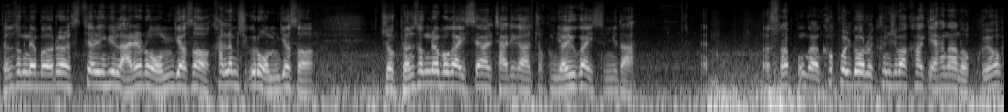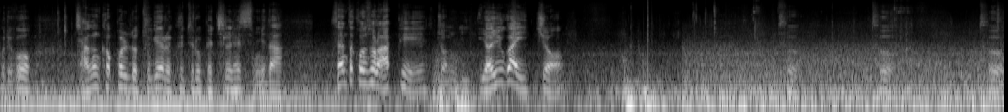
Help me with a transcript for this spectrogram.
변속 레버를 스티어링 휠 아래로 옮겨서 칼럼식으로 옮겨서 이쪽 변속 레버가 있어야 할 자리가 조금 여유가 있습니다. 어, 수납 공간 컵홀더를 큼지막하게 하나 넣고요. 그리고 작은 컵홀더 두 개를 그 뒤로 배치를 했습니다. 센터 콘솔 앞이 좀 여유가 있죠. 투, 투, 투,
